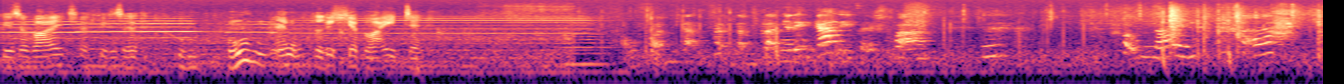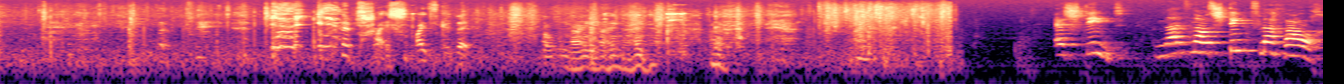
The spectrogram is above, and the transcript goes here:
Diese Weite, diese unendliche Weite. Oh, verdammt, verdammt, bleibt mir denn gar nichts erspart. Oh nein. Scheiß Schweißgerät. Oh nein, nein, nein. Es stinkt. Im ganzen Haus stinkt's nach Rauch.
